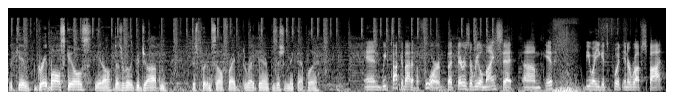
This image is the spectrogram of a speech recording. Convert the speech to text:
the kid with great ball skills. You know, does a really good job and just put himself right right there in position to make that play. And we've talked about it before, but there is a real mindset. Um, if BYU gets put in a rough spot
